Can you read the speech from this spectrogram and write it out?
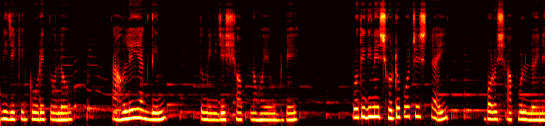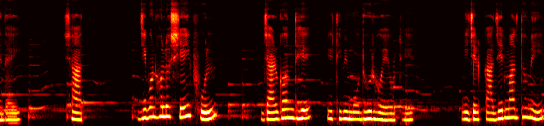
নিজেকে গড়ে তোলো। তাহলেই একদিন তুমি নিজের স্বপ্ন হয়ে উঠবে। প্রতিদিনের ছোট প্রচেষ্টাই বড় সাফল্য এনে দেয়। সাত। জীবন হলো সেই ফুল যার গন্ধে পৃথিবী মধুর হয়ে ওঠে। নিজের কাজের মাধ্যমে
